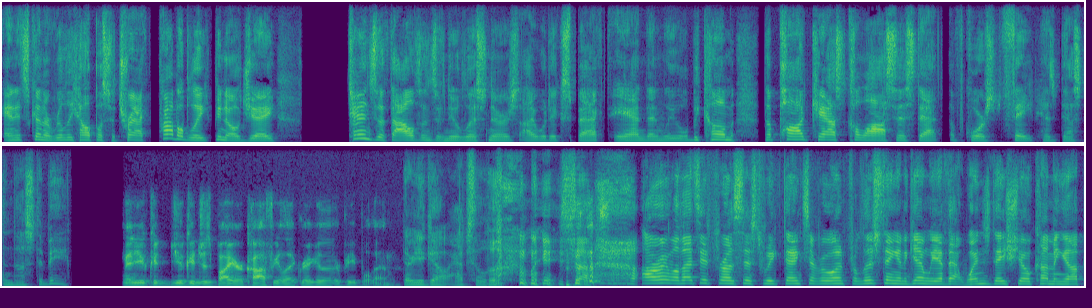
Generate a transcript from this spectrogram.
And it's going to really help us attract probably, you know, Jay, tens of thousands of new listeners, I would expect. And then we will become the podcast colossus that, of course, fate has destined us to be. And you could you could just buy your coffee like regular people then. There you go. Absolutely. so, all right. Well, that's it for us this week. Thanks everyone for listening. And again, we have that Wednesday show coming up.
